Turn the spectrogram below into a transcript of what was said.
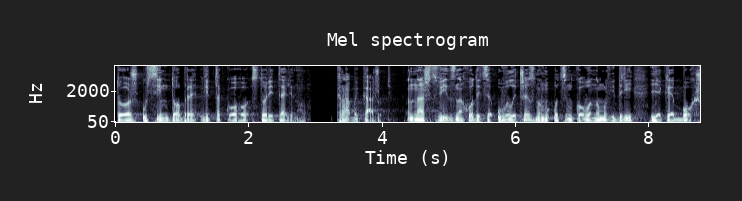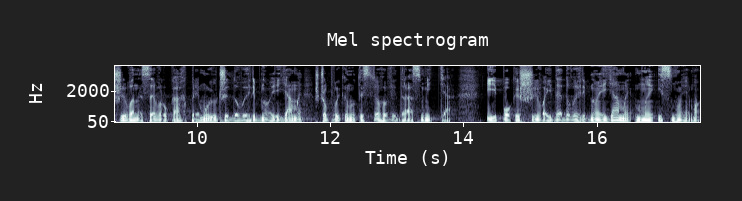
Тож усім добре від такого сторітелінгу. Краби кажуть. Наш світ знаходиться у величезному оцинкованому відрі, яке Бог Шива несе в руках, прямуючи до вигрібної ями, щоб викинути з цього відра сміття. І поки Шива йде до вигрібної ями, ми існуємо.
